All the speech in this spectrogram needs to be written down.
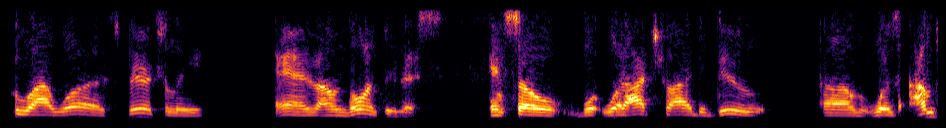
who I was spiritually as I'm going through this. And so what what I tried to do um, was I'm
